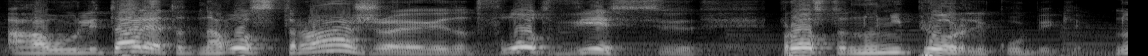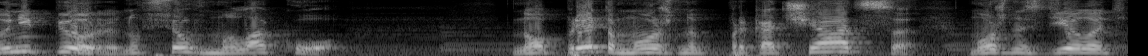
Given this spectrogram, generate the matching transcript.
а улетали от одного стража, этот флот весь э, просто, ну не перли кубики, ну не перли, ну все в молоко но при этом можно прокачаться, можно сделать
